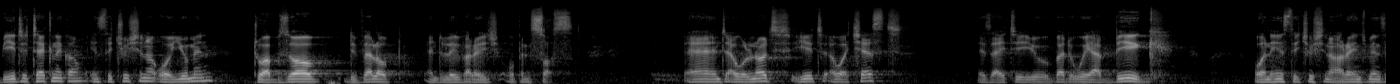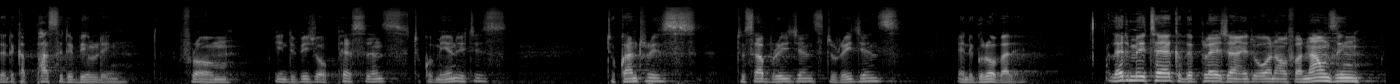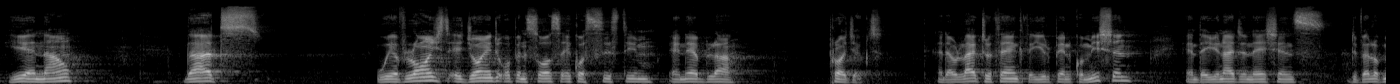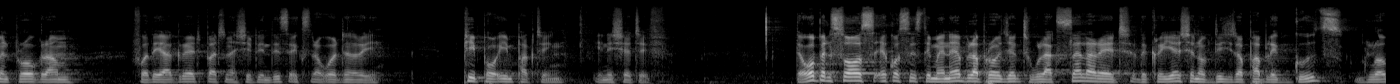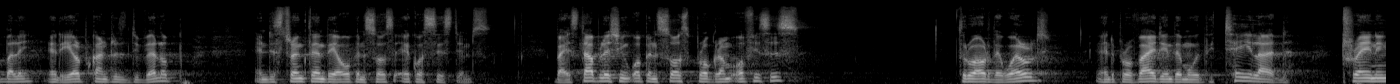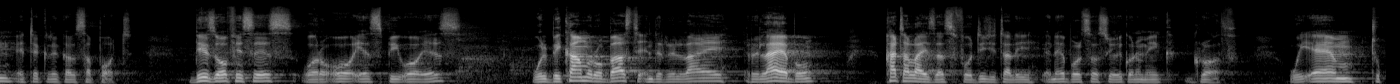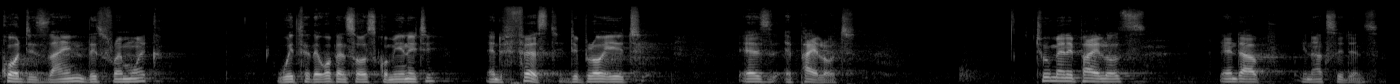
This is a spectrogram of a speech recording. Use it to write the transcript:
be it technical, institutional, or human, to absorb, develop, and leverage open source. And I will not hit our chest as ITU, but we are big on institutional arrangements and capacity building from individual persons to communities, to countries, to sub-regions, to regions, and globally. Let me take the pleasure and honor of announcing here and now that we have launched a joint open source ecosystem enabler project. And I would like to thank the European Commission and the United Nations Development Program for their great partnership in this extraordinary people impacting initiative. The open source ecosystem enabler project will accelerate the creation of digital public goods globally and help countries develop and strengthen their open source ecosystems by establishing open source program offices throughout the world and providing them with tailored training and technical support. These offices, or OSPOs, will become robust and rely, reliable catalyzers for digitally enabled socioeconomic growth. We aim to co-design this framework with the open source community and first deploy it as a pilot. Too many pilots end up in accidents.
